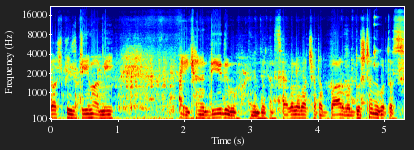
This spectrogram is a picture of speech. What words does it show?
দশ পিস ডিম আমি এইখানে দিয়ে দেবো। দেখেন, ছাগলের বাচ্চাটা বারবার দুষ্টামি করতেছে।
